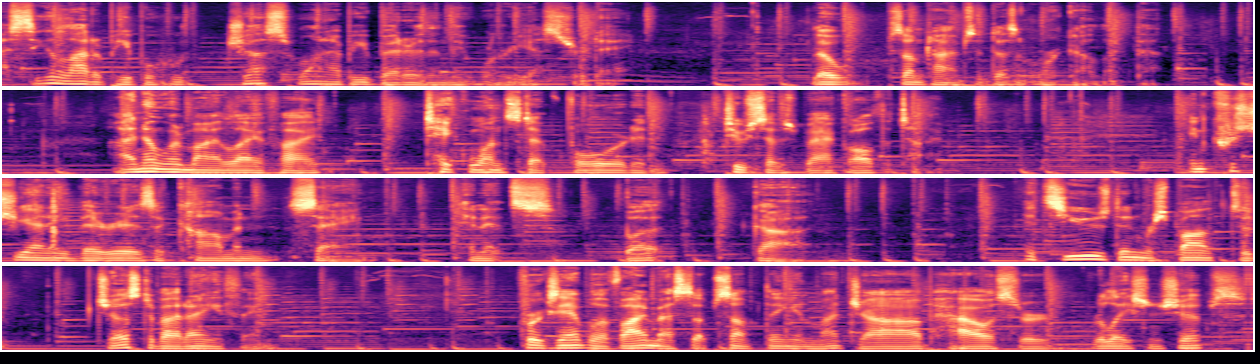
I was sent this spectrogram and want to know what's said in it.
I see a lot of people who just want to be better than they were yesterday. Though sometimes it doesn't work out like that. I know in my life I take one step forward and two steps back all the time. In Christianity, there is a common saying, and it's, but God. It's used in response to just about anything. For example, if I mess up something in my job, house, or relationships,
